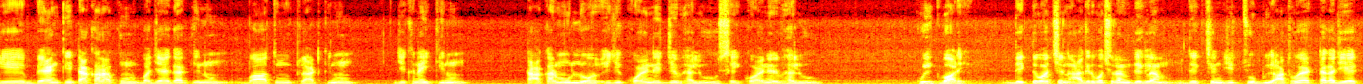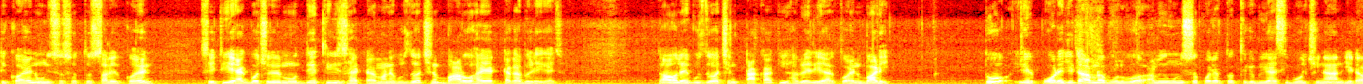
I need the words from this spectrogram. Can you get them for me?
যে ব্যাংকে টাকা রাখুন বা জায়গা কিনুন বা তুমি ফ্ল্যাট কিনুন, যেখানেই কিনুন, টাকার মূল্য, এই যে কয়েনের যে ভ্যালু সেই কয়েনের ভ্যালু কুইক বাড়ে। দেখতে পাচ্ছেন, আগের বছর আমি দেখলাম, দেখছেন যে চব্বিশ, আঠেরো হাজার টাকা যে একটি কয়েন উনিশশো সত্তর সালের কয়েন সেটি এক বছরের মধ্যে তিরিশ হাজার টাকা মানে বুঝতে পারছেন, বারো হাজার টাকা বেড়ে গেছে। তাহলে বুঝতে পারছেন টাকা কীভাবে রেয়ার কয়েন বাড়ে। তো এর পরে যেটা আমরা বলব, আমি উনিশশো পঁচাত্তর থেকে বিরাশি বলছি না, যেটা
